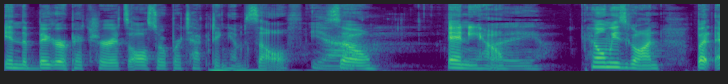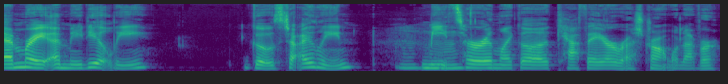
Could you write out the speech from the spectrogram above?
in the bigger picture it's also protecting himself Yeah. so anyhow I- Hilmi's gone but Emre immediately goes to Eileen Mhm. meets her in like a cafe or restaurant whatever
